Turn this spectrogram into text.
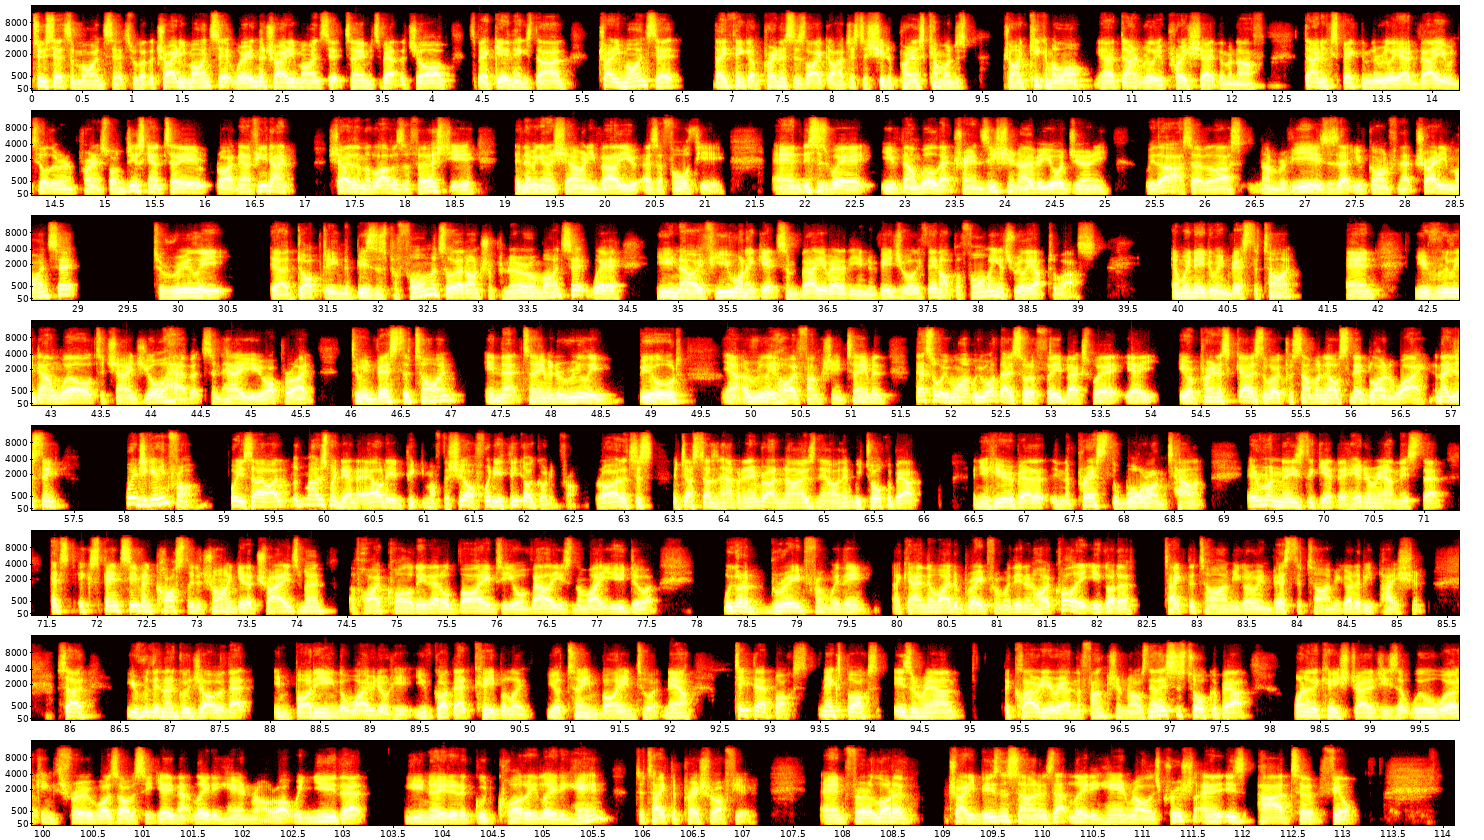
two sets of mindsets. We've got the tradie mindset. We're in the tradie mindset team. It's about the job. It's about getting things done. Tradie mindset. They think apprentice is like, oh, just a shit apprentice. Come on, just try and kick them along. You know, don't really appreciate them enough. Don't expect them to really add value until they're an apprentice. Well, I'm just going to tell you right now, if you don't show them the love as a first year, they're never going to show any value as a fourth year. And this is where you've done well that transition over your journey with us over the last number of years is that you've gone from that tradie mindset to really you know, adopting the business performance or that entrepreneurial mindset where you know if you want to get some value out of the individual if they're not performing it's really up to us and we need to invest the time and you've really done well to change your habits and how you operate to invest the time in that team and to really build yeah, a really high functioning team. And that's what we want. We want those sort of feedbacks where, yeah, your apprentice goes to work for someone else and they're blown away. And they just think, where'd you get him from? Where you say, I, look, I just went down to Aldi and picked him off the shelf. Where do you think I got him from? Right? It's just, it just doesn't happen. And everyone knows now. I think we talk about, and you hear about it in the press, the war on talent. Everyone needs to get their head around this that it's expensive and costly to try and get a tradesman of high quality that'll buy into your values and the way you do it. We've got to breed from within. Okay. And the way to breed from within and high quality, you've got to take the time, you've got to invest the time, you've got to be patient. So you've really done a good job of that embodying the way we do it here. You've got that key belief, your team buy into it. Now, tick that box. Next box is around the clarity around the function roles. Now, let's just talk about one of the key strategies that we were working through was obviously getting that leading hand role, right? We knew that you needed a good quality leading hand to take the pressure off you. And for a lot of tradie business owners, that leading hand role is crucial and it is hard to fill.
